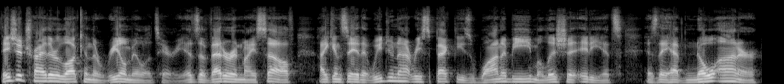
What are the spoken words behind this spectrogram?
They should try their luck in the real military. As a veteran myself, I can say that we do not respect these wannabe militia idiots as they have no honor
